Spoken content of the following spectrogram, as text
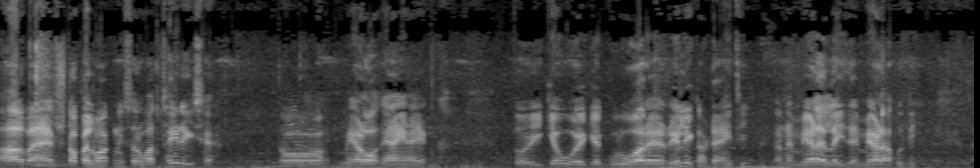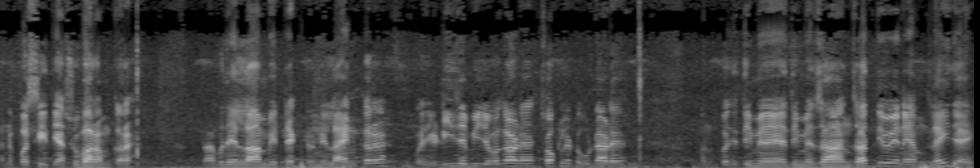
હાલ ભાઈ સ્ટોપેલ વાંકની શરૂઆત થઈ રહી છે. તો મેળો છે અહીંયા એક. તો એ કેવું હોય કે ગુરુવારે રેલી કાઢે અહીંથી અને મેળે લઈ જાય મેળા સુધી. અને પછી ત્યાં શુભારંભ કરે. તો આ બધે લાંબી ટ્રેક્ટરની લાઈન કરે, પછી ડીજે બીજે વગાડે, ચોકલેટ ઉડાડે, અને પછી ધીમે ધીમે જાન જાતી હોય ને એમ લઈ જાય,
